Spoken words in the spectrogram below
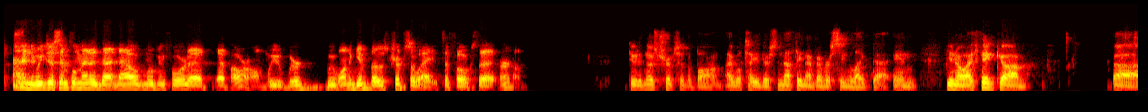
and we just implemented that now moving forward at, at Power Home. We we're we want to give those trips away to folks that earn them. dude and those trips are the bomb i will tell you there's nothing i've ever seen like that and you know i think um uh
